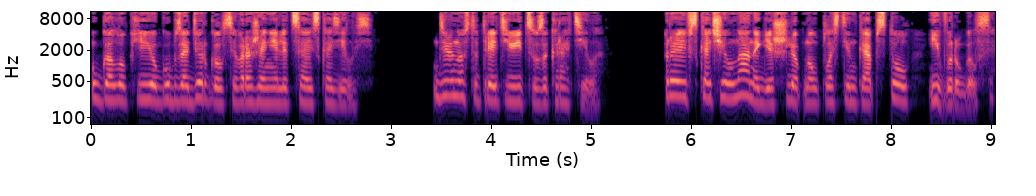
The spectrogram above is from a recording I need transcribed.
Уголок ее губ задергался, выражение лица исказилось. Девяносто третью яйцу закоротило. Рэй вскочил на ноги, шлепнул пластинкой об стол и выругался.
